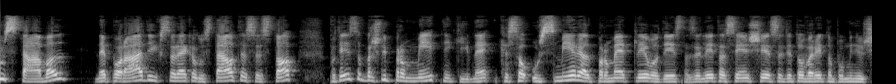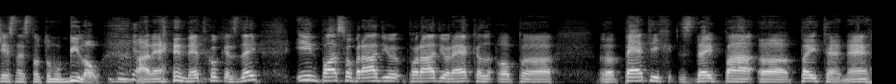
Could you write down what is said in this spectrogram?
ustavili. Ne po radijih so rekli, ustavite se, stop. Potem so prišli prometniki, ne, ki so usmerjali promet levo-desno. Za leta 67 je to verjetno pomenilo 16 avtomobilov, ja. ne, ne tako kot zdaj. In pa so radiju, po radiju rekli ob uh, petih, zdaj pa uh, pejte, ne,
